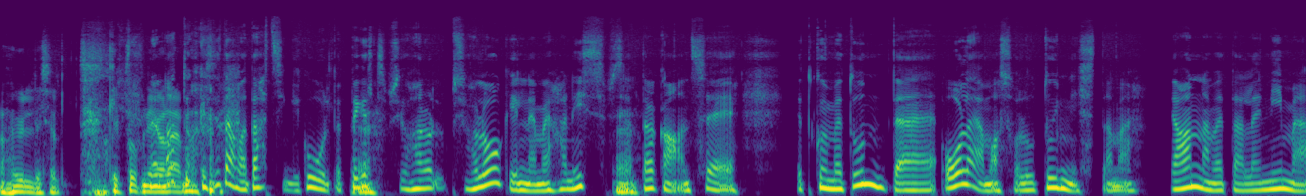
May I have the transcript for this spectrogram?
noh, üldiselt kipub nii no, olema. natuke seda ma tahtsingi kuulda, et tegelikult see psühholoogiline mehhanism seal taga on see, et kui me tunde olemasolu tunnistame ja anname talle nime,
